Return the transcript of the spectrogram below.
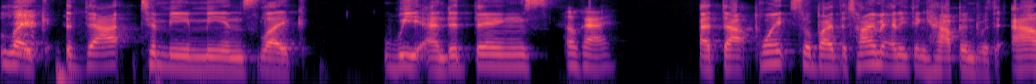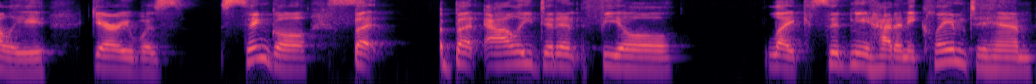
like that to me means like we ended things okay. at that point so by the time anything happened with Allie, gary was single but but Allie didn't feel like sydney had any claim to him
